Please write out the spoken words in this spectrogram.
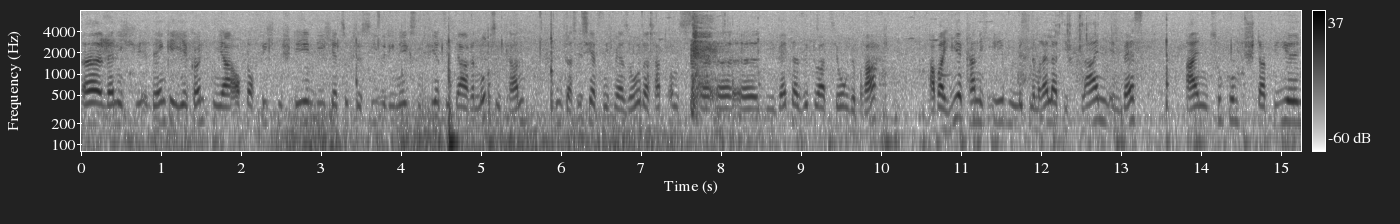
Äh, wenn ich denke, hier könnten ja auch noch Fichten stehen, die ich jetzt sukzessive die nächsten 40 Jahre nutzen kann. Gut, das ist jetzt nicht mehr so, das hat uns äh, äh, die Wettersituation gebracht. Aber hier kann ich eben mit einem relativ kleinen Invest einen zukunftsstabilen,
